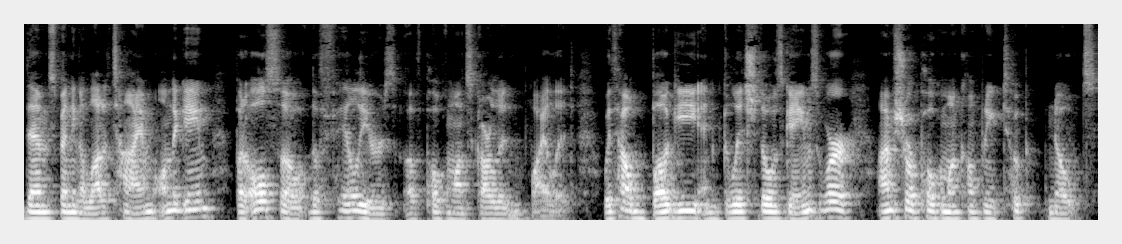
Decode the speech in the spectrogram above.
them spending a lot of time on the game, but also the failures of Pokemon Scarlet and Violet. With how buggy and glitched those games were, I'm sure Pokemon Company took notes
